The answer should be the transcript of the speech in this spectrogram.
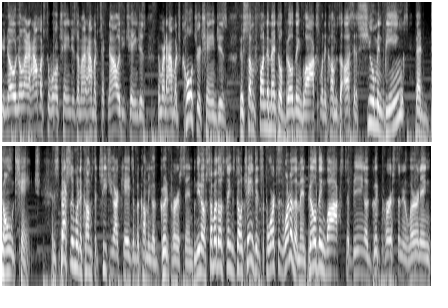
You know, no matter how much the world changes, no matter how much technology changes, no matter how much culture changes, there's some fundamental building blocks when it comes to us as human beings that don't change. And especially when it comes to teaching our kids and becoming a good person, you know, some of those things don't change, and sports is one of them. And building blocks to being a good person and learning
